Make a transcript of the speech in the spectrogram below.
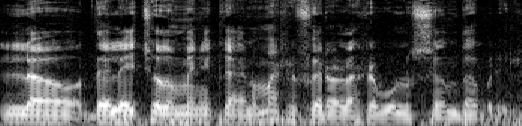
lo, del hecho dominicano me refiero a la Revolución de Abril.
